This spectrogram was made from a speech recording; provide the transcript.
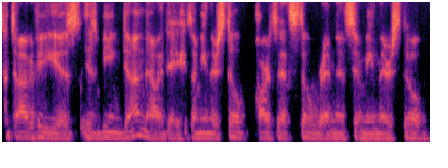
photography is is being done nowadays. I mean, there's still parts that's still remnants. I mean, there's still,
